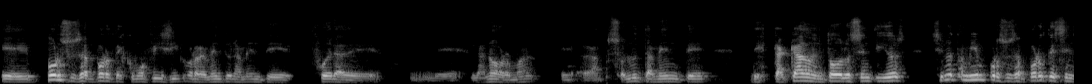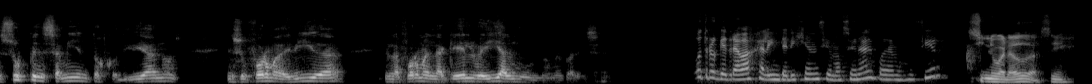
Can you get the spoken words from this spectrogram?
eh, por sus aportes como físico, realmente una mente fuera de, la norma, eh, absolutamente destacado en todos los sentidos, sino también por sus aportes en sus pensamientos cotidianos, en su forma de vida, en la forma en la que él veía al mundo, me parece. Otro que trabaja la inteligencia emocional, podemos decir. Sin lugar a dudas, sí,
